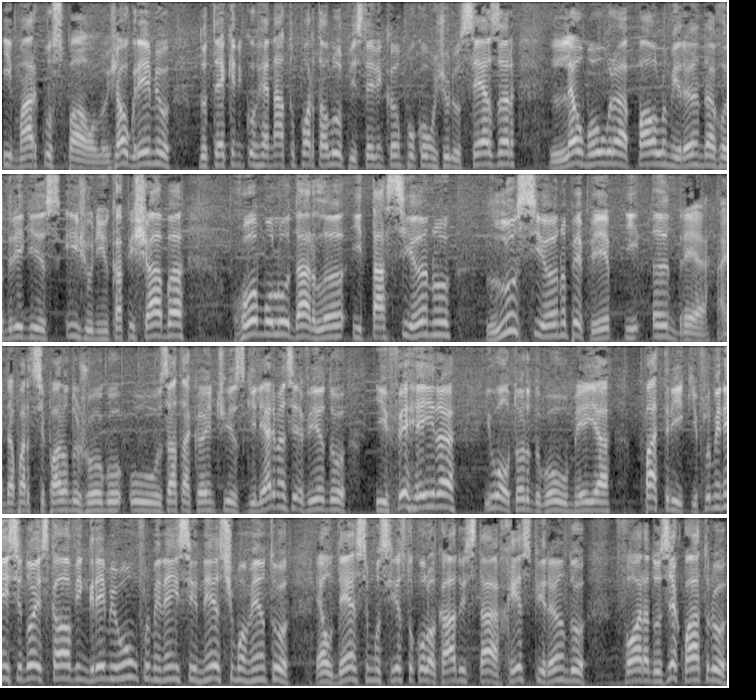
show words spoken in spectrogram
e Marcos Paulo. Já o Grêmio do técnico Renato Portaluppi esteve em campo com Júlio César, Léo Moura, Paulo Miranda, Rodrigues e Juninho Capixaba, Rômulo, Darlan e Tassiano. Luciano PP e André. Ainda participaram do jogo os atacantes Guilherme Azevedo e Ferreira e o autor do gol, o meia Patrick. Fluminense 2, Calvin, Grêmio 1. Fluminense neste momento é o 16 colocado, está respirando fora do Z4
